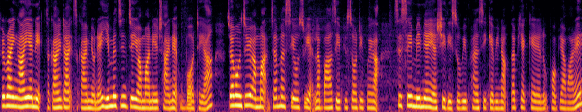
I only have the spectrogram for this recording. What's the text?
ဖေဖော်ဝါရီ9ရက်နေ့စကိုင်းတိုင်းစကိုင်းမြို့နယ်ရင်းမချင်းကျေးရွာမှာနေထိုင်တဲ့ဥပေါ်ထေဟာကျွဲပုံကျေးရွာမှဂျမ်မတ်စီအိုစုရဲ့လက်ပါစီပြူစောတိဖွဲကစစ်ဆေးမေးမြန်းရန်ရှိသည်ဆိုပြီးဖမ်းဆီးခဲ့ပြီးနောက်တပ်ဖြတ်ခဲ့တယ်လို့ဖော်ပြပါတယ်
